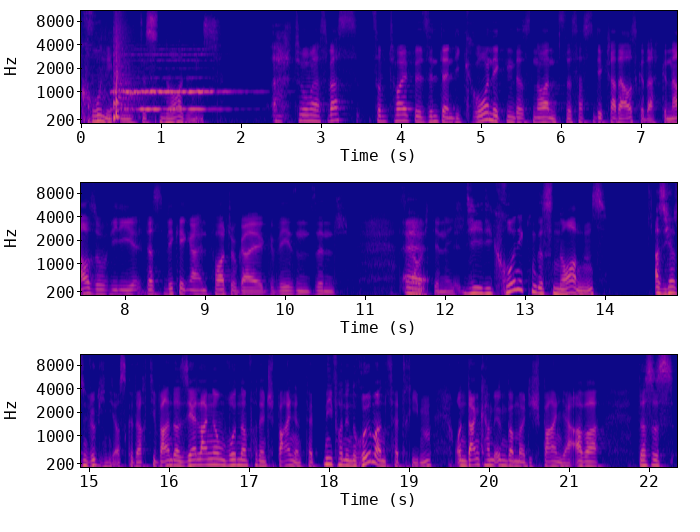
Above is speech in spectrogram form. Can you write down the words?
Chroniken des Nordens. Ach, Thomas, was zum Teufel sind denn die Chroniken des Nordens? Das hast du dir gerade ausgedacht. Genauso wie die, das Wikinger in Portugal gewesen sind. Das glaube ich dir nicht. Die, die Chroniken des Nordens, also ich habe es mir wirklich nicht ausgedacht, die waren da sehr lange und wurden dann von den Spaniern, nee, von den Römern vertrieben und dann kamen irgendwann mal die Spanier. Aber das ist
